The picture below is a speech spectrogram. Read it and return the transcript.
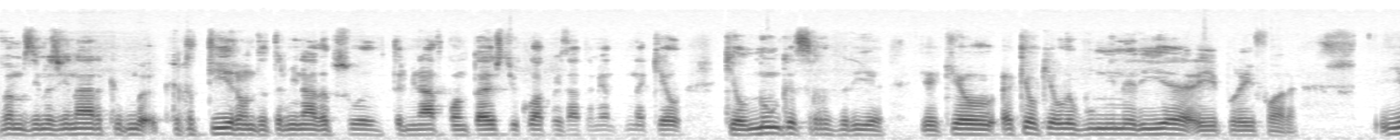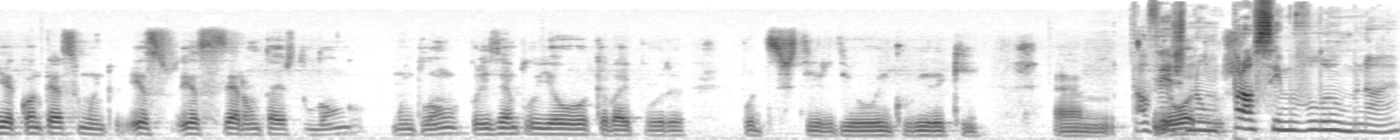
Vamos imaginar que, que retiram determinada pessoa de determinado contexto e o colocam exatamente naquele que ele nunca se reveria, aquele, aquele que ele abominaria e por aí fora e acontece muito. Esse, esse era um texto longo, muito longo, por exemplo, e eu acabei por, por desistir de o incluir aqui. Um, talvez outros, num próximo volume, não é?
